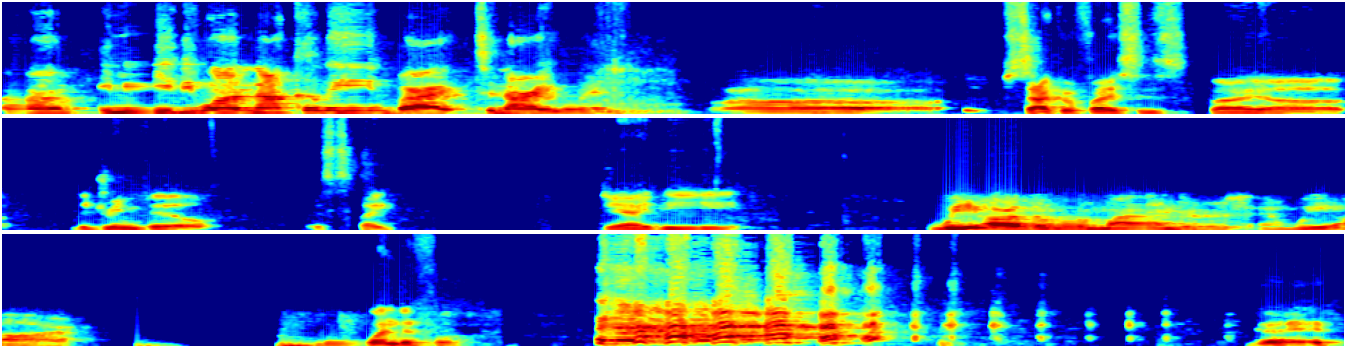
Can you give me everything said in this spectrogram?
Um, Imi Diwan Nakaleen by Tinariwen. Uh, Sacrifices by uh, the Dreamville. It's like JID. We are the reminders, and we are. Wonderful. Go ahead.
